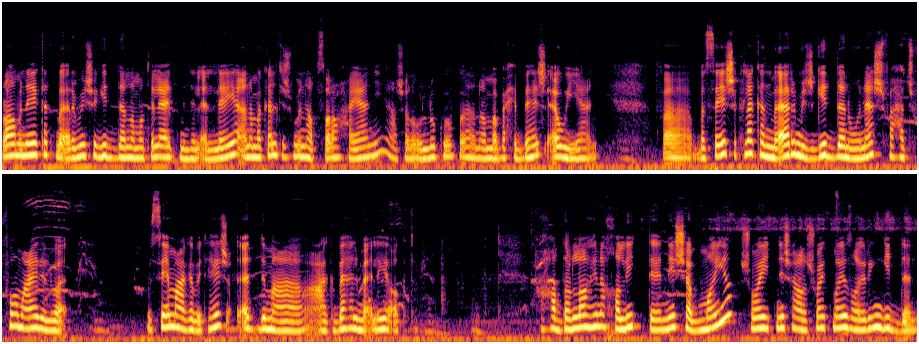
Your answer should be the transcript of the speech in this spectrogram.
رغم إن هي كانت مقرمشة جدا لما طلعت من القلايه أنا ما أكلتش منها بصراحة يعني عشان أقول لكم أنا ما بحبهاش قوي يعني. فبس هي شكلها كان مقرمش جدا وناشفة هتشوفوها معايا دلوقتي. بس هي ما عجبتهاش قد ما عجبها المقلية أكتر. هحضر لها هنا خليط نشا بمية شوية نشا على شوية مية صغيرين جدا.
